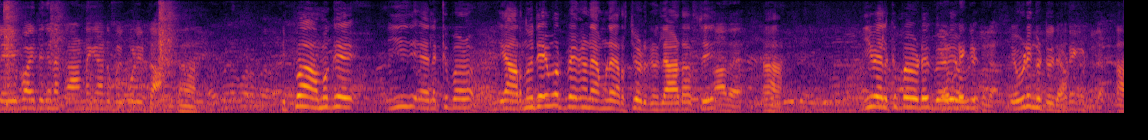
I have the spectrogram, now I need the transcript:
ലൈവായിട്ട് ഇങ്ങനെ കാണണമെങ്കിൽ പോയിക്കോളിട്ടാ. ആ. ഇപ്പൊ നമുക്ക് ഈ വിലക്ക് ഇപ്പൊ ഈ അറുന്നൂറ്റി അമ്പത് റുപ്യക്കാണ് നമ്മൾ ഇറച്ചി കൊടുക്കുന്നത് ലാഡ് ഇറച്ചി. ആ. ഈ വിലക്ക് ഇപ്പൊ എവിടെ എവിടെയും കിട്ടൂല. ആ.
